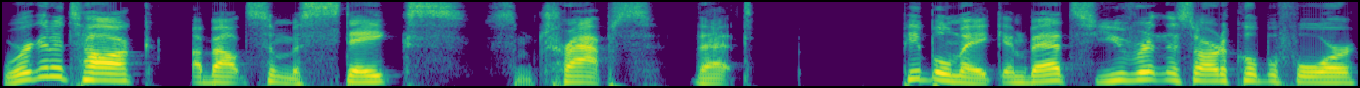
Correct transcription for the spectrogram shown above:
We're going to talk about some mistakes, some traps that people make. And Betts, you've written this article before,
